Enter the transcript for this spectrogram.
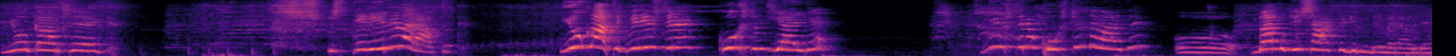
Yok artık. Şş, İstediğini ver artık. Yok artık bir üstüne kostüm geldi. Bir üstüne kostüm de verdi. Oo, ben bugün şanslı günümdeyim herhalde.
